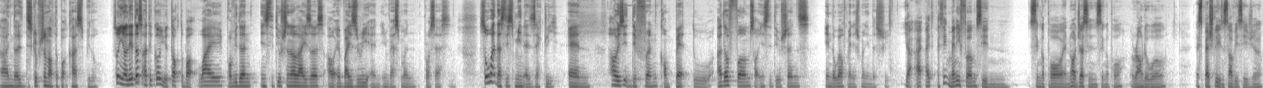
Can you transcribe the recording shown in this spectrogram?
are in the description of the podcast below. So in your latest article, you talked about why Providend institutionalizes our advisory and investment process. So what does this mean exactly? And how is it different compared to other firms or institutions in the wealth management industry? Yeah, I, I, think many firms in Singapore and not just in Singapore, around the world, especially in Southeast Asia,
